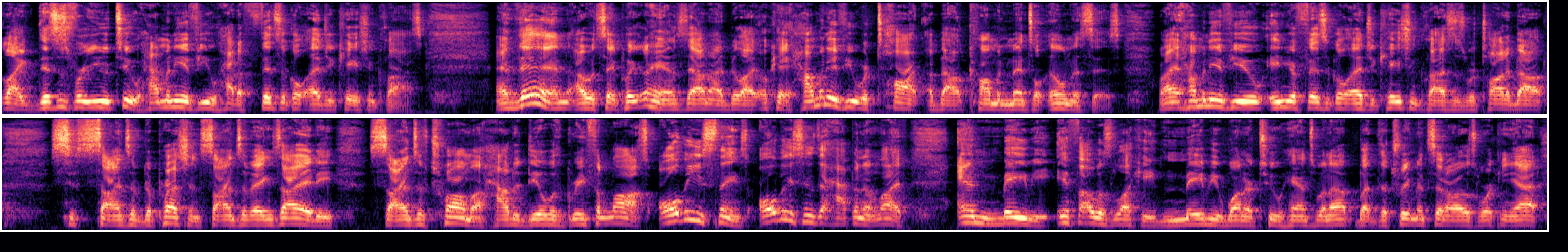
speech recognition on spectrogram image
like, this is for you too. How many of you had a physical education class? And then I would say, put your hands down. I'd be like, okay, how many of you were taught about common mental illnesses, right? How many of you in your physical education classes were taught about signs of depression, signs of anxiety, signs of trauma, how to deal with grief and loss, all these things, all these things that happen in life. And maybe, if I was lucky, maybe one or two hands went up, but the treatment center I was working at,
